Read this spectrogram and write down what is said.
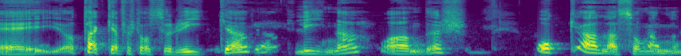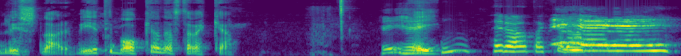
Eh, jag tackar förstås Ulrika, Lina och Anders och alla som lyssnar. Vi är tillbaka nästa vecka. Hej hej! Hej! mm, hej då, tack för Hej, hej!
